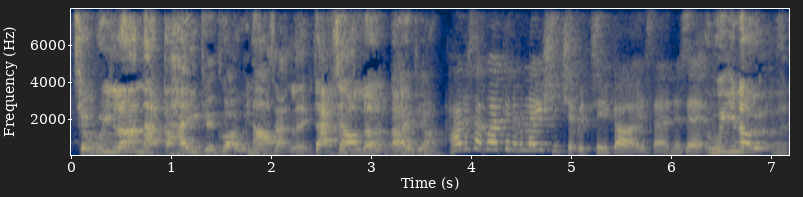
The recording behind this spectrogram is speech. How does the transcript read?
So we learn that behaviour growing up. Exactly. That's our learned behaviour. How does that work in a relationship with two guys? Then is it? Well, you know,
